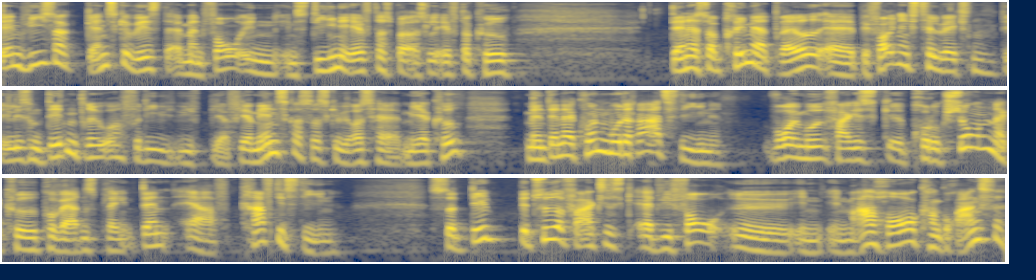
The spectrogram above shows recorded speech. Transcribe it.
den viser ganske vist, at man får en, en stigende efterspørgsel efter kød. Den er så primært drevet af befolkningstilvæksten. Det er ligesom det, den driver, fordi vi bliver flere mennesker, så skal vi også have mere kød. Men den er kun moderat stigende. Hvorimod faktisk øh, produktionen af kød på verdensplan, den er kraftigt stigende. Så det betyder faktisk, at vi får øh, en, en meget hårdere konkurrence.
